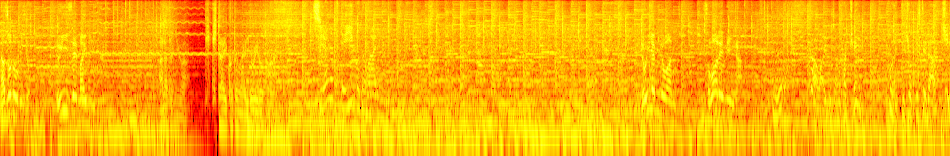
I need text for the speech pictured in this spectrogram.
謎の美女ルイーゼ・マイリンク。あなたには聞きたいことがいろいろとあ知らなくていいこともあるの。宵闇の暗示ソワレ・メイラ。お可愛い子ちゃん発見これってひょっとしてラッキー？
